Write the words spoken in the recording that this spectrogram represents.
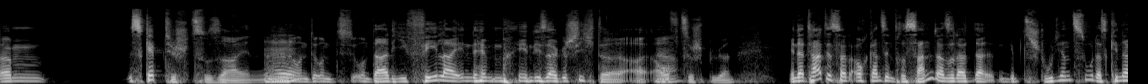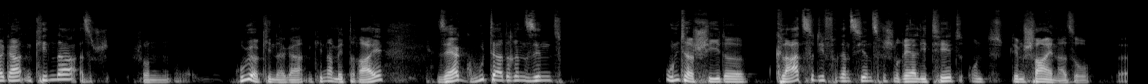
ähm, skeptisch zu sein ne? Mhm. und, und, und da die Fehler in, dem, in dieser Geschichte äh, aufzuspüren. In der Tat ist das auch ganz interessant, also da, da gibt es Studien zu, dass Kindergartenkinder, also sch- schon früher Kindergartenkinder mit drei, sehr gut da drin sind, Unterschiede klar zu differenzieren zwischen Realität und dem Schein. Also äh,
